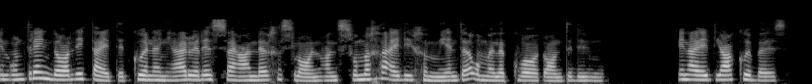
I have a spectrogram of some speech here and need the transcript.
En omtrent door die tijd het koning Herodes sy hande geslaan aan sommige uit die gemeente om hulle kwaad aan te doen. En hij het Jacobus,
